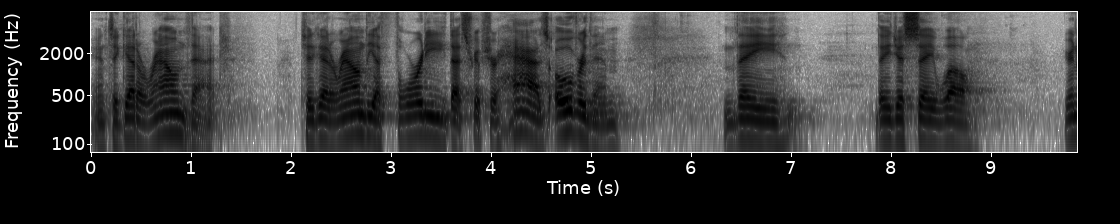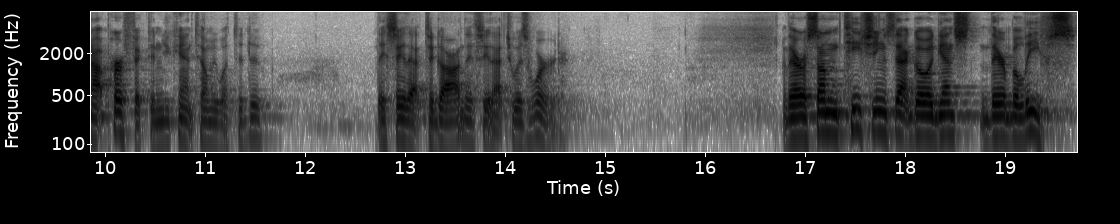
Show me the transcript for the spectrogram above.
And to get around that, to get around the authority that scripture has over them, they, they just say, Well, you're not perfect and you can't tell me what to do. They say that to God, they say that to His Word. There are some teachings that go against their beliefs.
